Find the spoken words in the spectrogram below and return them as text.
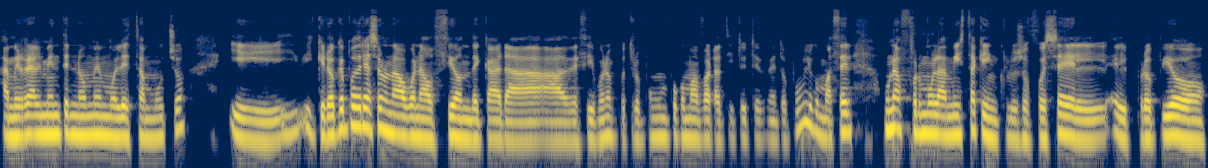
a mí realmente no me molesta mucho y, creo que podría ser una buena opción de cara a decir, bueno, pues te lo pongo un poco más baratito y te meto público, como hacer una fórmula mixta que incluso fuese el, el propio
